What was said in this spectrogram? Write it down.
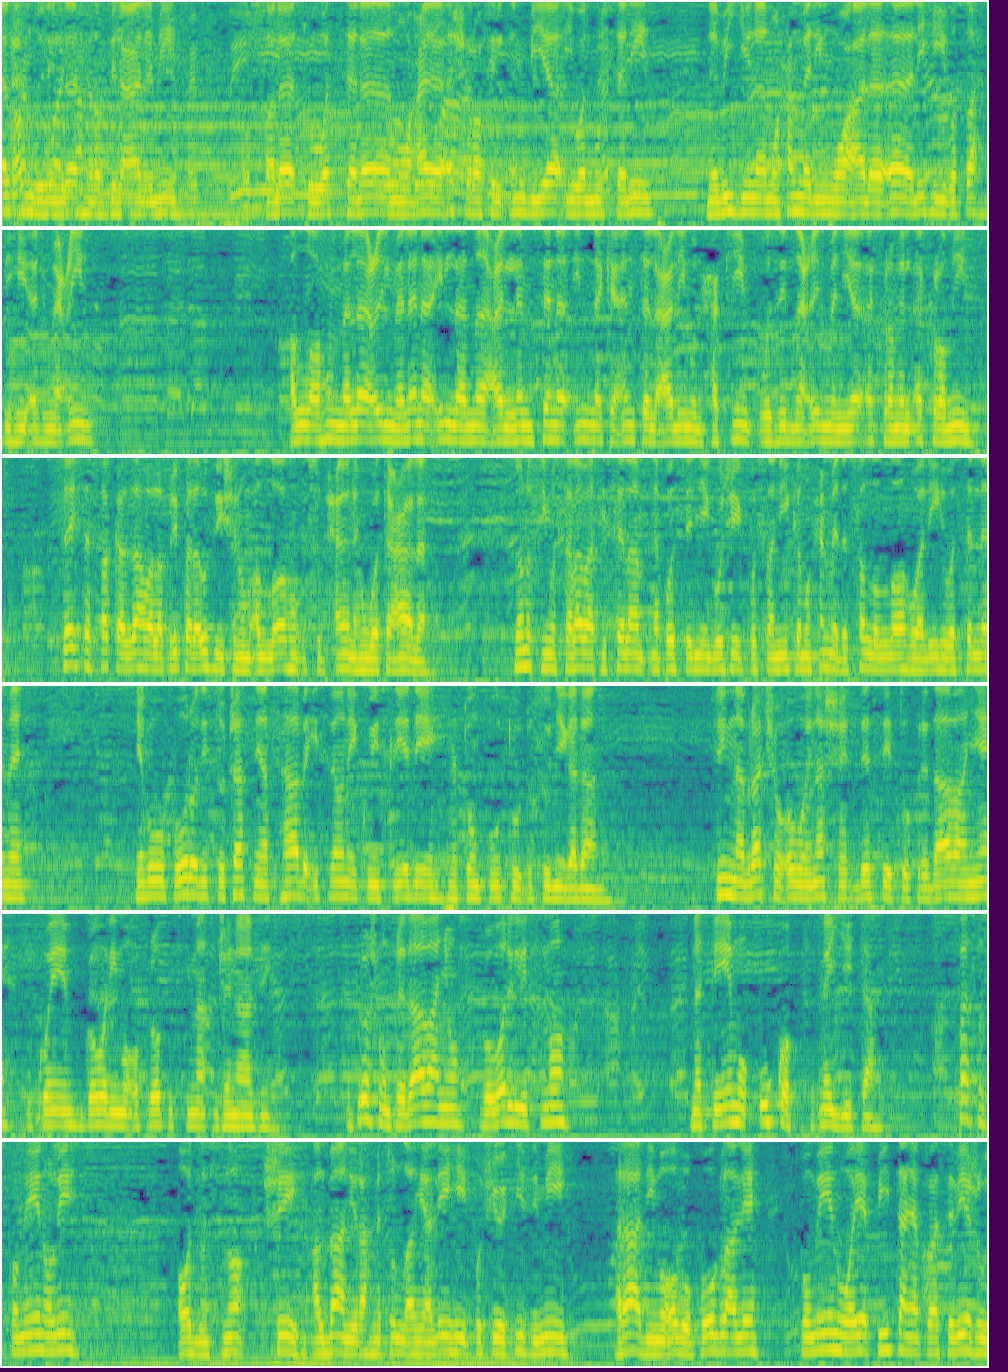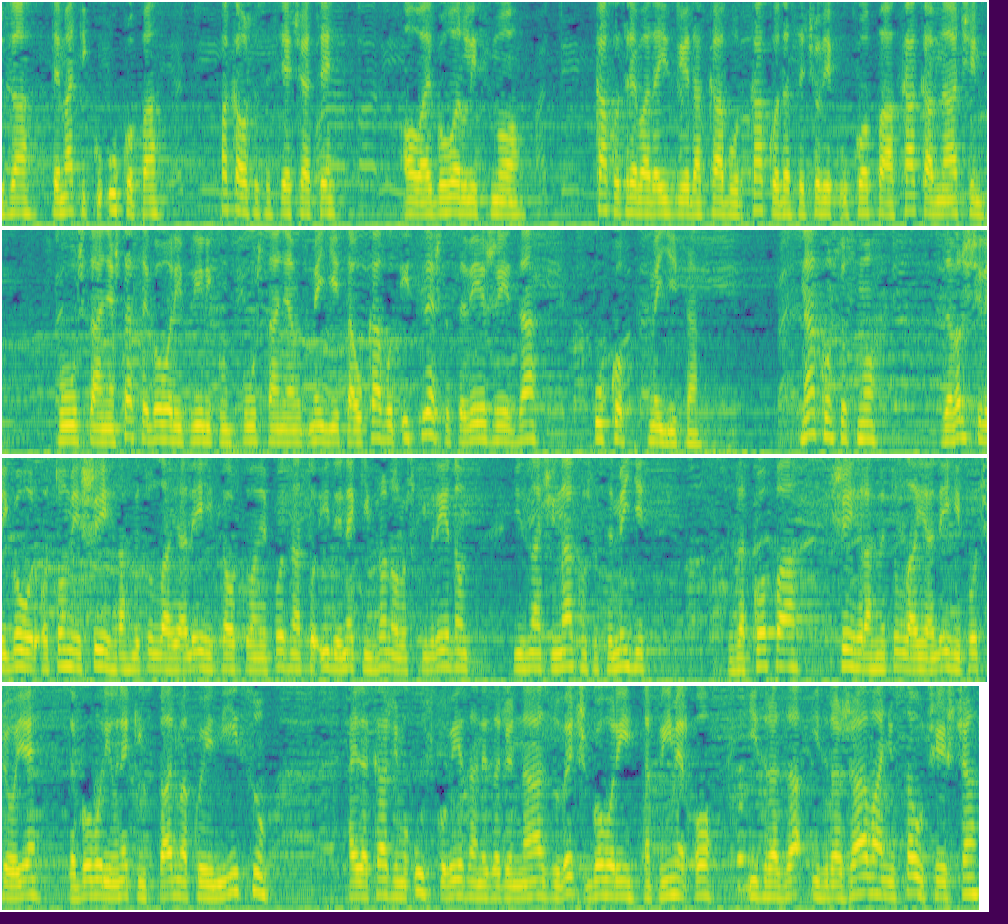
الحمد لله رب العالمين. والصلاة والسلام على أشرف الأنبياء والمرسلين نبينا محمد وعلى آله وصحبه أجمعين. اللهم لا علم لنا إلا ما علمتنا إنك أنت العليم الحكيم. وزدنا علما يا أكرم الأكرمين. Zaista svaka zahvala pripada uzvišenom Allahu subhanahu wa ta'ala. Donosimo salavat i selam na posljednjeg Božijeg poslanika Muhammeda sallallahu alihi wasallame, njegovu porodicu, časne ashabe i sve one koji slijede na tom putu do sudnjega dana. Svim na braćo, ovo je naše deseto predavanje u kojem govorimo o propisima dženazi. U prošlom predavanju govorili smo na temu ukop medjita. Pa smo spomenuli, odnosno šejh Albani rahmetullahi alihi, po čijoj knjizi mi radimo ovo poglavlje, spomenuo je pitanja koja se vežu za tematiku ukopa, pa kao što se sjećate, ovaj, govorili smo kako treba da izgleda kabur, kako da se čovjek ukopa, kakav način spuštanja, šta se govori prilikom spuštanja medjita u kabur i sve što se veže za ukop medjita. Nakon što smo završili govor o tome šeh rahmetullahi alehi kao što vam je poznato ide nekim hronološkim redom i znači nakon što se medjit zakopa šeh rahmetullahi alehi počeo je da govori o nekim stvarima koje nisu hajde da kažemo usko vezane za dženazu već govori na primjer o izraza, izražavanju saučešća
